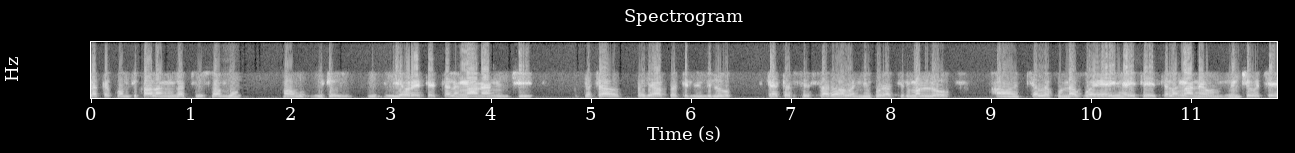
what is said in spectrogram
గత కొంతకాలంగా చూసాము ఇటు ఎవరైతే తెలంగాణ నుంచి ప్రజా ప్రజాప్రతినిధులు లెటర్స్ ఇస్తారో అవన్నీ కూడా తిరుమలలో చెల్లకుండా పోయాయి. అయితే తెలంగాణ నుంచి వచ్చే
